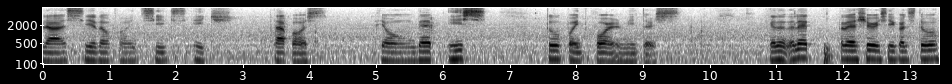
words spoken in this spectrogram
plus 0.6h. Tapos, yung depth is 2.4 meters. Ganun ulit. Pressure is equals to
